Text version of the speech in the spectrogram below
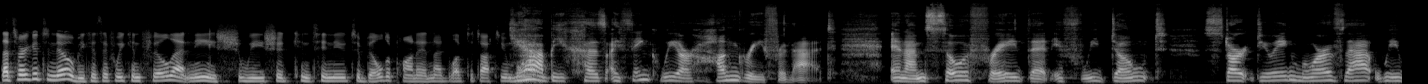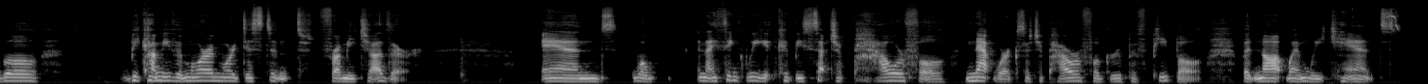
That's very good to know because if we can fill that niche, we should continue to build upon it. And I'd love to talk to you more. Yeah, because I think we are hungry for that. And I'm so afraid that if we don't start doing more of that, we will become even more and more distant from each other. And well, and I think we could be such a powerful network, such a powerful group of people, but not when we can't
